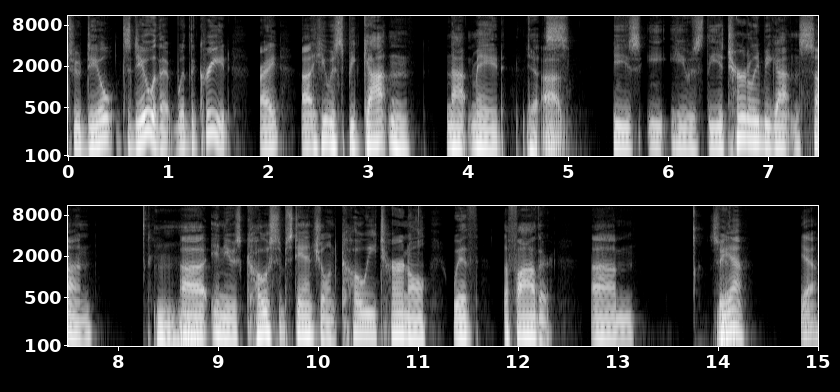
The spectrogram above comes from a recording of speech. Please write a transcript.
to deal to deal with it with the creed. Right, uh, he was begotten, not made. Yes. Uh, He's he, he was the eternally begotten Son, Mhm. uh, and he was co-substantial and co-eternal with the Father. Um, so Yeah. yeah. yeah,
